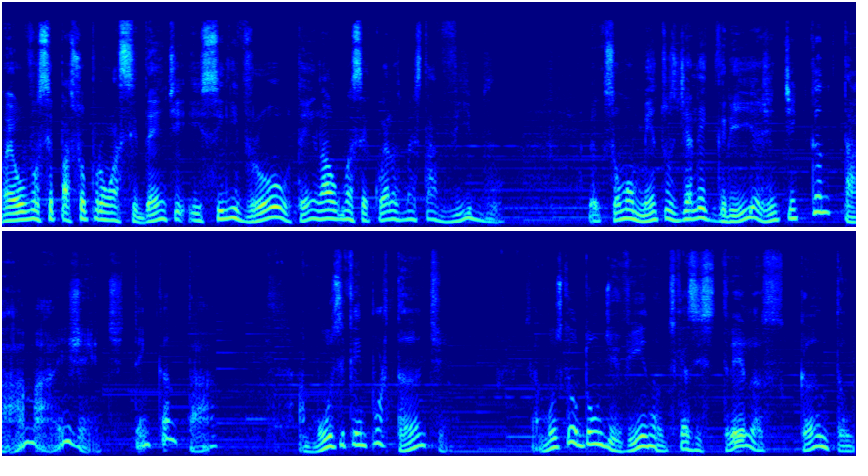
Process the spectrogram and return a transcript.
Não é? Ou você passou por um acidente e se livrou, tem lá algumas sequelas, mas está vivo. São momentos de alegria, a gente tem que cantar mais, gente, tem que cantar. A música é importante. A música é o dom divino, diz que as estrelas cantam,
